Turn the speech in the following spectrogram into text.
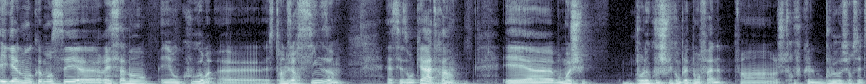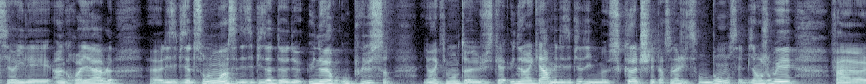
Également commencé récemment et en cours Stranger Things, la saison 4. Et euh, bon, moi, je suis, pour le coup, je suis complètement fan. Enfin, je trouve que le boulot sur cette série, il est incroyable. Euh, les épisodes sont longs, hein, c'est des épisodes de, de une heure ou plus. Il y en a qui montent euh, jusqu'à une heure et quart, mais les épisodes, ils me scotchent. Les personnages, ils sont bons, c'est bien joué. Enfin,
